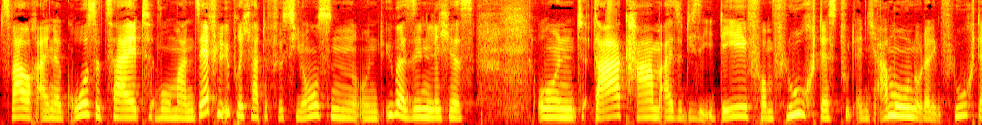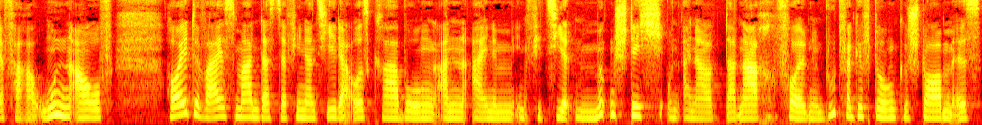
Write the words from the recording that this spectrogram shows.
Es war auch eine große Zeit, wo man sehr viel übrig hatte für Seancen und Übersinnliches. Und da kam also diese Idee vom Fluch des Tutanchamun oder dem Fluch der Pharaonen auf. Heute weiß man, dass der Finanzier der Ausgrabung an einem infizierten Mückenstich und einer danach folgenden Blutvergiftung gestorben ist.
